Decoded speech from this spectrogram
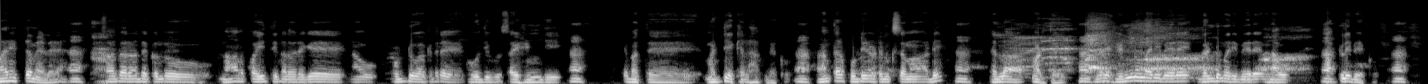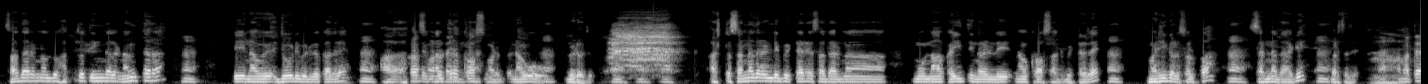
ಮರಿ ಇಟ್ಟ ಮೇಲೆ. ಸಾಧಾರಣ ಅದಕ್ಕೊಂದು ನಾಲ್ಕು ಐದು ತಿಂಗಳವರೆಗೆ ನಾವು ಫುಡ್ ಹಾಕಿದ್ರೆ ಗೋಧಿ ಬೂಸ ಹಿಂಡಿ. ಮತ್ತೆ ಮಡ್ಡಿಯಕ್ಕೆಲ್ಲ ಹಾಕ್ಬೇಕು. ನಂತರ ಫುಡ್ಡಿನ ಮಿಕ್ಸ್ ಮಾಡಿ. ಎಲ್ಲ ಮಾಡ್ತೇವೆ ಅಂದ್ರೆ ಹೆಣ್ಣು ಮರಿ ಬೇರೆ ಗಂಡು ಮರಿ ಬೇರೆ ನಾವು ಹಾಕ್ಲೇಬೇಕು. ಸಾಧಾರಣ ಒಂದು ಹತ್ತು ತಿಂಗಳ ನಂತರ ಈ ನಾವು ಜೋಡಿ ಬಿಡ್ಬೇಕಾದ್ರೆ ನಂತರ ಕ್ರಾಸ್ ಮಾಡ ನಾವು. ಬಿಡೋದು. ಅಷ್ಟು ಸಣ್ಣದರಲ್ಲಿ ಬಿಟ್ಟರೆ ಸಾಧಾರಣ ಮೂರ್ ನಾಲ್ಕು ಐದು ತಿಂಗಳಲ್ಲಿ ನಾವು ಕ್ರಾಸ್ ಆಗಿ ಬಿಟ್ಟರೆ ಹ. ಮರಿಗಳು ಸ್ವಲ್ಪ ಸಣ್ಣದಾಗಿ ಬರ್ತದೆ. ಮತ್ತೆ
